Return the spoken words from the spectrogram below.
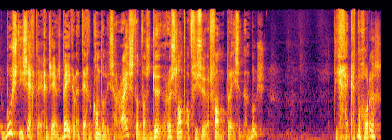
Bush die zegt tegen James Baker en tegen Condoleezza Rice, dat was de Rusland-adviseur van president Bush, die gekke Boris,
